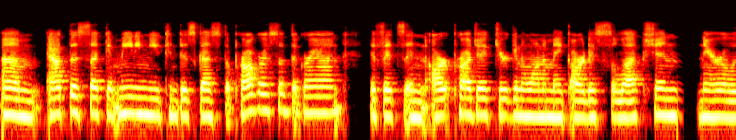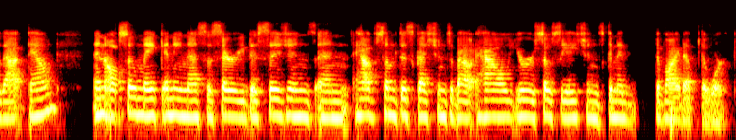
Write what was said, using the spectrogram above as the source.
Um, at the second meeting, you can discuss the progress of the grant. If it's an art project, you're going to want to make artist selection, narrow that down and also make any necessary decisions and have some discussions about how your association is going to divide up the work.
